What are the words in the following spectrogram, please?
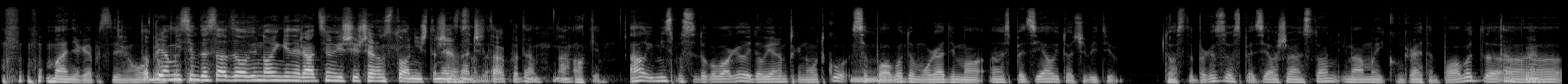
manje reprezentativno. Dobro, ja mislim da sad za ovim novim generacijama više i Sharon Stone ništa ne Sharon znači, da. tako da... da. Ok, ali mi smo se dogovorili da u jednom trenutku mm. sa povodom uradimo uh, specijal i to će biti dosta brzo, specijal Sharon Stone, imamo i konkretan povod. Uh,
